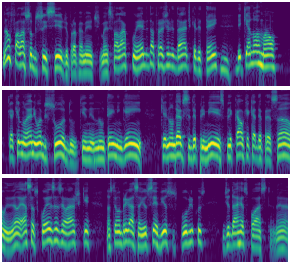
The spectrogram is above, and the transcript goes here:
Não falar sobre suicídio propriamente, mas falar com ele da fragilidade que ele tem uhum. e que é normal, que aquilo não é nenhum absurdo, que não tem ninguém que ele não deve se deprimir, explicar o que é depressão, entendeu? essas coisas eu acho que nós temos obrigação. E os serviços públicos de dar resposta. Né?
